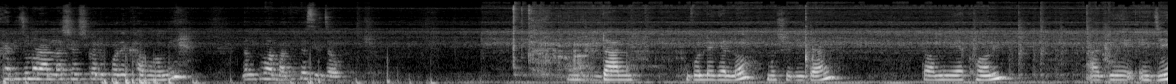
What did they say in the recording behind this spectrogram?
খাটি জমা রান্না শেষ করে পরে খাব আমি। তোমার বাড়ির কাছে যাও। ডাল গলে গেল মুসুরি ডাল। তো আমি এখন আগে এই যে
